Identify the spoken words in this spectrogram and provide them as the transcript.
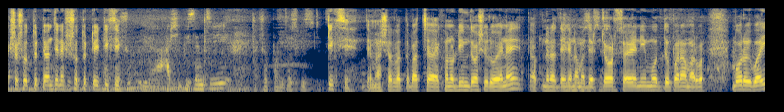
একশো সত্তরটা আনছেন একশো সত্তরটাই টিকছে? আশি পিস আনছি একশো পঞ্চাশ পিস টিকছে। যে মাসাল্লাহ তো বাচ্চা এখনও ডিম দেওয়া শুরু হয় নাই তো আপনারা দেখেন আমাদের চর সয়নি মধ্যপাড়া আমার বা- বড় ভাই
